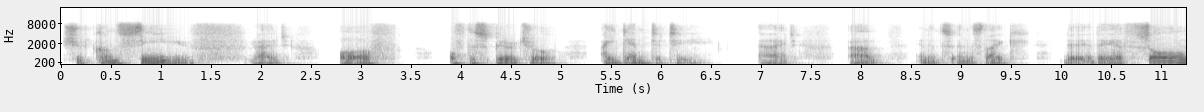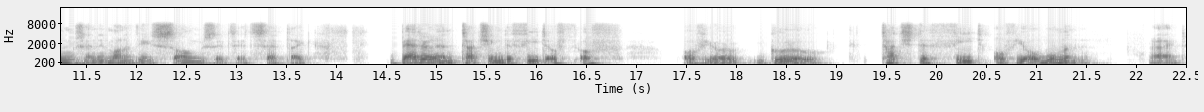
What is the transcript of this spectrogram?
should conceive right of of the spiritual identity, right? Um, and it's and it's like they, they have songs, and in one of these songs, it's it's said like better than touching the feet of of of your guru, touch the feet of your woman, right?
